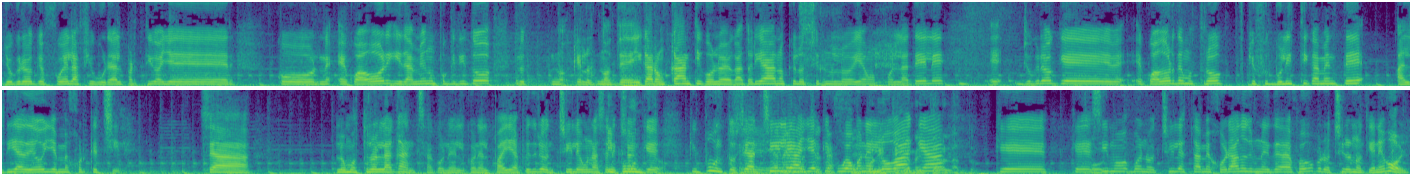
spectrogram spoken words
Yo creo que fue la figura del partido ayer con Ecuador y también un poquitito lo- no- que los- nos dedicaron cánticos los ecuatorianos, que los chilenos lo veíamos por la tele. Eh, yo creo que Ecuador demostró que futbolísticamente al día de hoy es mejor que Chile. O sea, lo mostró en la cancha con el, con el país anfitrión. Chile es una selección que, que punto. O sea, Sí, Chile ayer que jugó con. Eslovaquia, que, que decimos, bueno, Chile está mejorando, tiene una idea de juego, pero Chile no tiene gol.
